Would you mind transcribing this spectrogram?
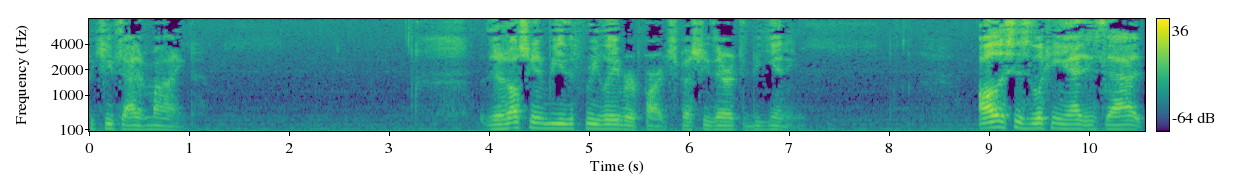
So keep that in mind. There's also going to be the free labor part, especially there at the beginning. All this is looking at is that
